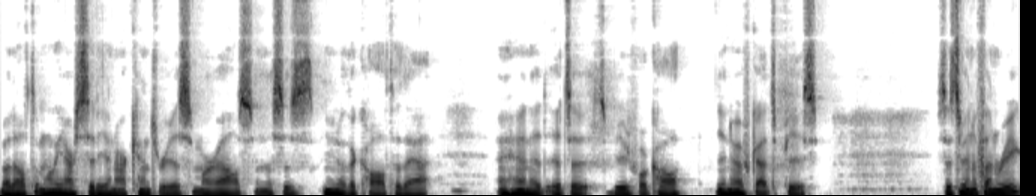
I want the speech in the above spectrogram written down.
But ultimately our city and our country is somewhere else. And this is you know the call to that. And it, it's a it's a beautiful call you know of God's peace. So it's been a fun week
